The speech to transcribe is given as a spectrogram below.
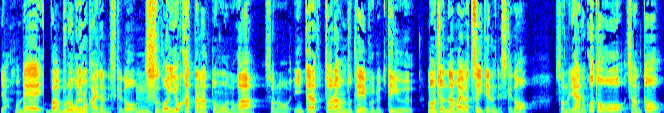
いや、ほんで、まあ、ブログにも書いたんですけど、うん、すごい良かったなと思うのが、その、インタラクトラウンドテーブルっていう、まあもちろん名前はついてるんですけど、その、やることをちゃんと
